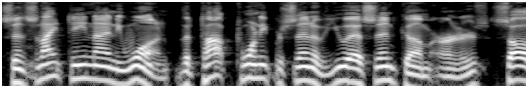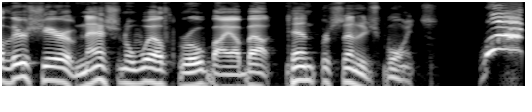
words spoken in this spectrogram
Since 1991, the top 20% of U.S. income earners saw their share of national wealth grow by about 10 percentage points. What?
